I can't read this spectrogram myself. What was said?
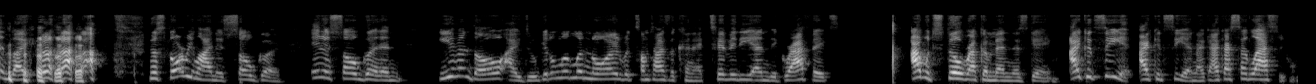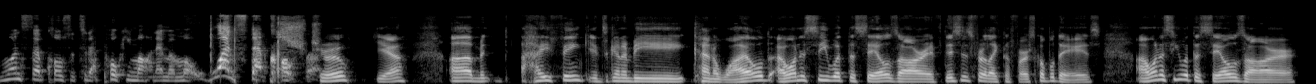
in. Like the storyline is so good. It is so good, and even though I do get a little annoyed with sometimes the connectivity and the graphics, I would still recommend this game. I could see it. I could see it. And like, like I said last week, one step closer to that Pokemon MMO. One step closer. True. Yeah. Um, I think it's going to be kind of wild. I want to see what the sales are. If this is for like the first couple days, I want to see what the sales are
